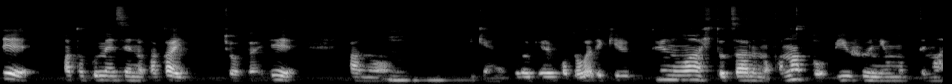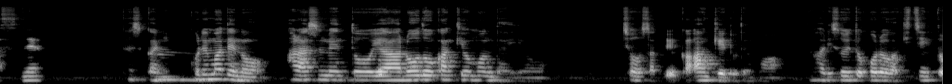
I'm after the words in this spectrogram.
て、まあ、匿名性の高い状態で、あの、うん。見を届けることができるっていうのは一つあるのかなというふうに思ってますね。確かに、これまでのハラスメントや労働環境問題の調査というかアンケートでも、やはりそういうところがきちんと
